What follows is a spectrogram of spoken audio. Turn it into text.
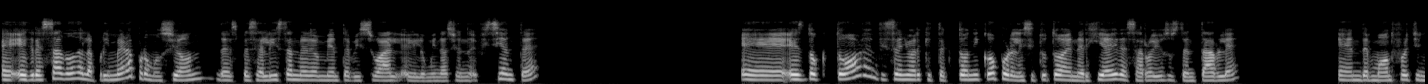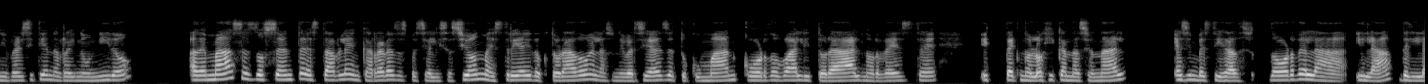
eh, egresado de la primera promoción de especialista en medio ambiente visual e iluminación eficiente. Eh, es doctor en diseño arquitectónico por el Instituto de Energía y Desarrollo Sustentable en The Montfort University en el Reino Unido. Además, es docente estable en carreras de especialización, maestría y doctorado en las universidades de Tucumán, Córdoba, Litoral, Nordeste y Tecnológica Nacional. Es investigador de la ILAB, del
